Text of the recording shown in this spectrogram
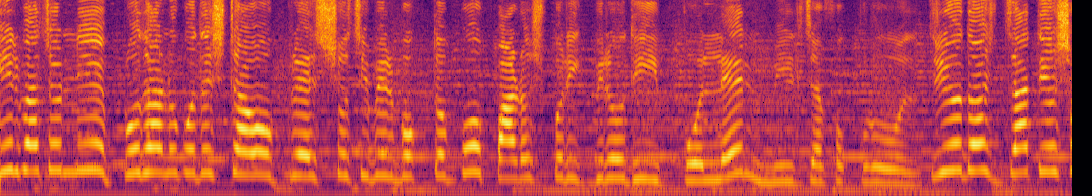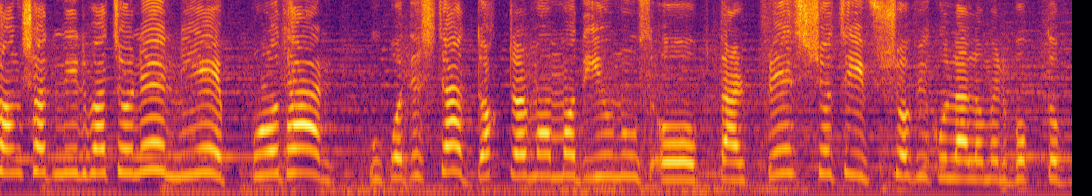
নির্বাচন নিয়ে প্রধান উপদেষ্টা ও প্রেস সচিবের বক্তব্য পারস্পরিক বিরোধী বললেন মির্জা ফখরুল। ত্রিয়োদশ জাতীয় সংসদ নির্বাচনে নিয়ে প্রধান উপদেষ্টা ডক্টর মোহাম্মদ ইউনুস ও তার প্রেস সচিব শফিকুল আলমের বক্তব্য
